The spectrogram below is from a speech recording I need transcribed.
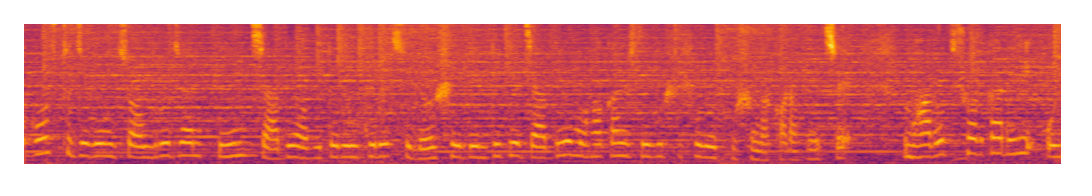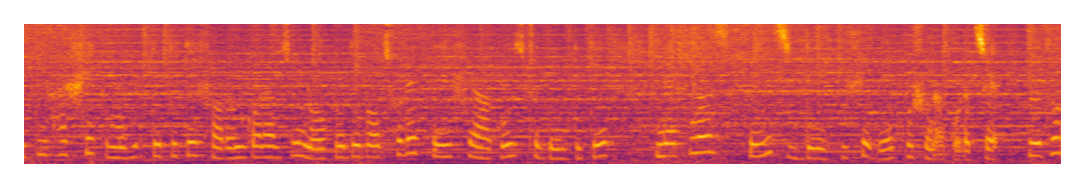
আগস্ট যেদিন চন্দ্রযান তিন চাঁদে অবতরণ করেছিল, সেই দিনটিকে জাতীয় মহাকাশ দিবস হিসেবে ঘোষণা করা হয়েছে। ভারত সরকার এই ঐতিহাসিক মুহূর্তটিকে স্মরণ করার জন্য প্রতি বছরের তেইশে আগস্ট দিনটিকে ন্যাশনাল স্পেস ডে হিসেবে ঘোষণা করেছে। প্রথম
